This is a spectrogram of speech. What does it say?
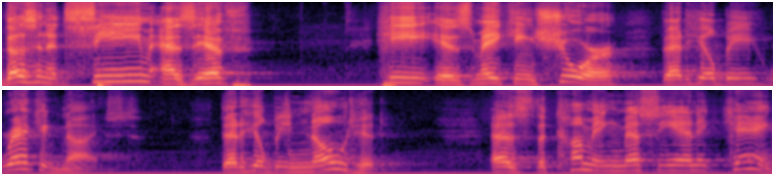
Doesn't it seem as if he is making sure that he'll be recognized, that he'll be noted as the coming messianic king?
